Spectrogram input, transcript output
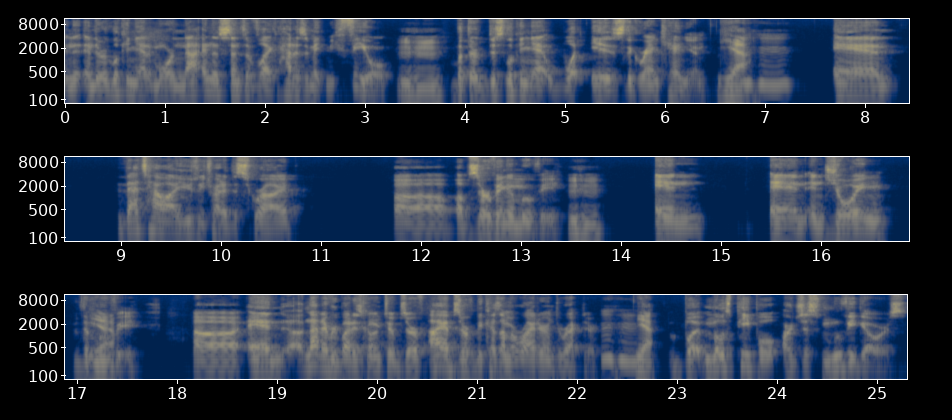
and, and they're looking at it more not in the sense of like, "How does it make me feel?" hmm but they're just looking at what is the Grand Canyon yeah, Mhm. and that's how I usually try to describe uh, observing a movie hmm and and enjoying the Yeah. movie. Uh, and uh, not everybody's going to observe. I observe because I'm a writer and director, Mhm. Yeah. but most people are just moviegoers.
